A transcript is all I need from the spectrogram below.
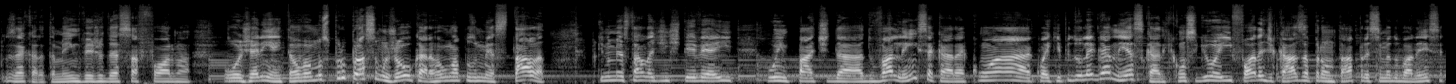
Pois é, cara, também vejo dessa forma. Ô, Gerinha, então vamos pro próximo jogo, cara. Vamos lá pros Mestala. Porque no Mestala a gente teve aí o empate da, do Valência, cara, com a, com a equipe do Leganês, cara, que conseguiu aí fora de casa aprontar pra cima do Valência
